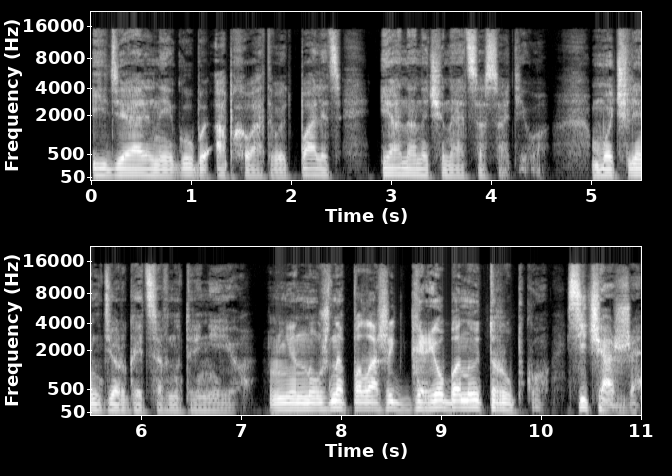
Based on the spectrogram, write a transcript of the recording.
идеальные губы обхватывают палец, и она начинает сосать его. Мой член дергается внутри нее. Мне нужно положить гребаную трубку. Сейчас же.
